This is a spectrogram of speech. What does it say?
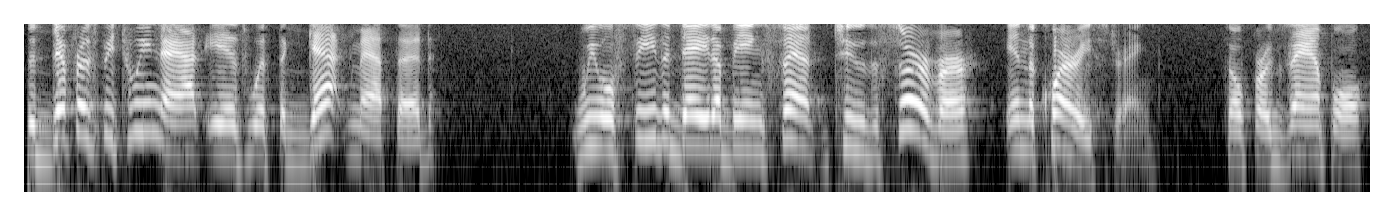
The difference between that is with the get method, we will see the data being sent to the server in the query string. So for example,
